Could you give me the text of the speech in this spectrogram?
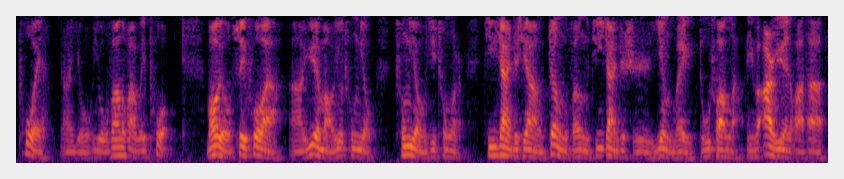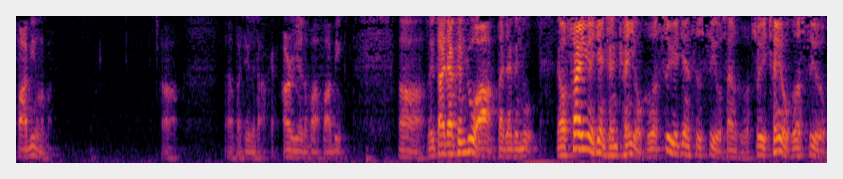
破呀，啊酉酉方的话为破。卯酉岁破啊啊，月卯又冲酉，冲酉即冲耳，激战之象，正逢激战之时，应为毒疮啊。因为二月的话，他发病了嘛，啊啊，把这个打开。二月的话发病，啊，所以大家跟住啊，大家跟住。然后三月见辰，辰有合；四月见巳，巳有三合。所以辰有合，巳酉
